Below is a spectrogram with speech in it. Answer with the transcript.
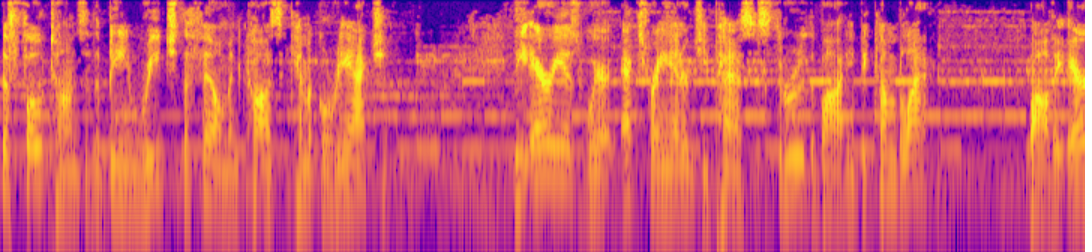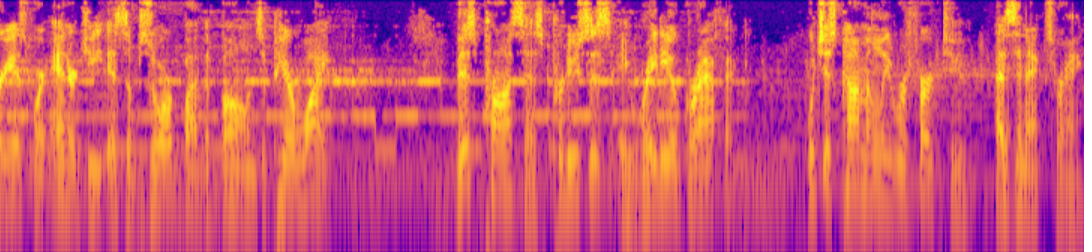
the photons of the beam reach the film and cause a chemical reaction. The areas where X-ray energy passes through the body become black, while the areas where energy is absorbed by the bones appear white. This process produces a radiographic, which is commonly referred to as an X-ray.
